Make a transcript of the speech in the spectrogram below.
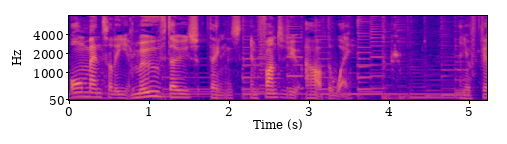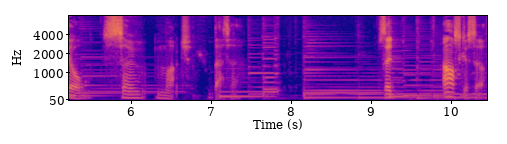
or mentally, move those things in front of you out of the way. And you'll feel so much better. So ask yourself,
